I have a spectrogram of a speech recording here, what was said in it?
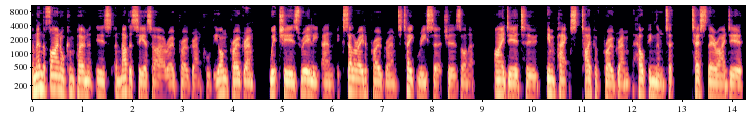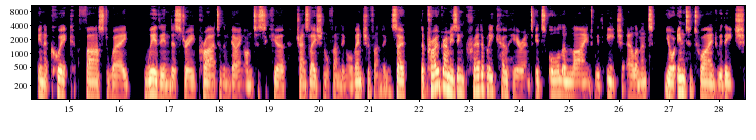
And then the final component is another CSIRO program called the ON program, which is really an accelerator program to take researchers on an idea to impacts type of program, helping them to test their idea in a quick, fast way with industry prior to them going on to secure translational funding or venture funding. So the program is incredibly coherent. It's all aligned with each element. You're intertwined with each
